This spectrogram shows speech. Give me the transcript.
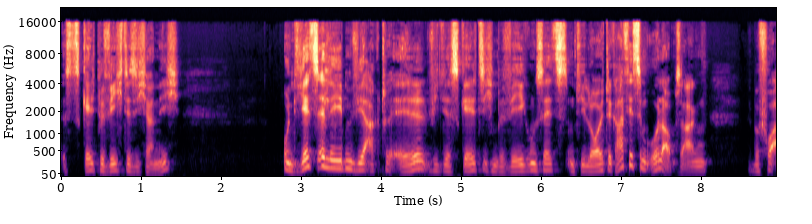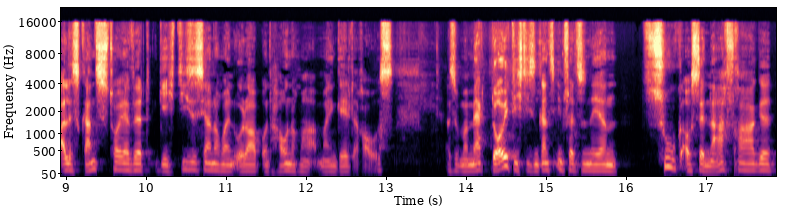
Das Geld bewegte sich ja nicht. Und jetzt erleben wir aktuell, wie das Geld sich in Bewegung setzt und die Leute, gerade jetzt im Urlaub, sagen, bevor alles ganz teuer wird, gehe ich dieses Jahr nochmal in Urlaub und hau nochmal mein Geld raus. Also man merkt deutlich diesen ganz inflationären Zug aus der Nachfrage.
